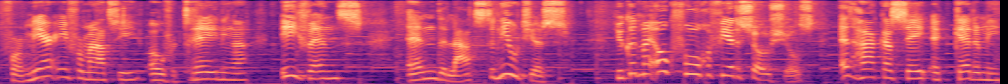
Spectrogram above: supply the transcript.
voor meer informatie over trainingen, events en de laatste nieuwtjes. Je kunt mij ook volgen via de socials, het HKC Academy,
